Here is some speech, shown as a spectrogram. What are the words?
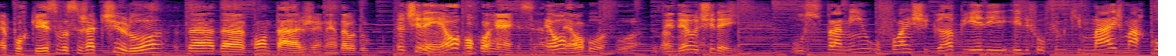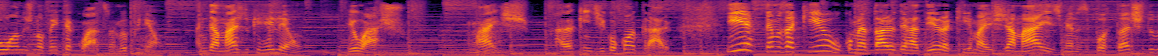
É porque esse você já tirou da, da contagem, né? Da, do, Eu tirei, é o concorrência. né? É o É concurso. concurso, Entendeu? Eu tirei. Os, pra mim, o Forrest Gump, ele, ele foi o filme que mais marcou o ano de 94, na minha opinião. Ainda mais do que Rei Leão, eu acho. Mas, há quem diga o contrário. E temos aqui o comentário derradeiro aqui, mas jamais menos importante, do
